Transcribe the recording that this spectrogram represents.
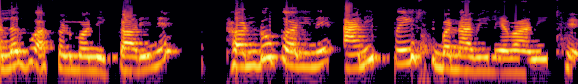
અલગ વાસણમાં નીકાળીને ઠંડુ કરીને આની પેસ્ટ બનાવી લેવાની છે.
